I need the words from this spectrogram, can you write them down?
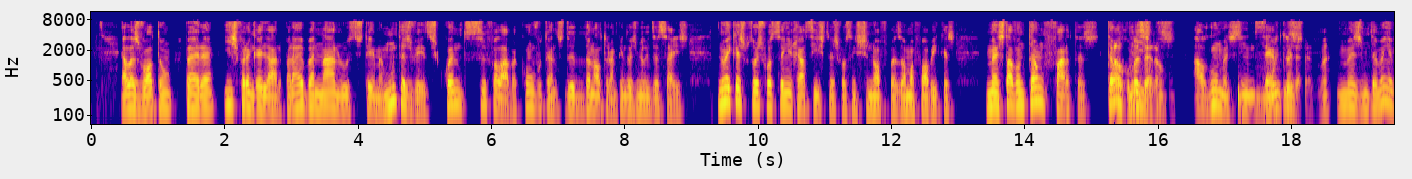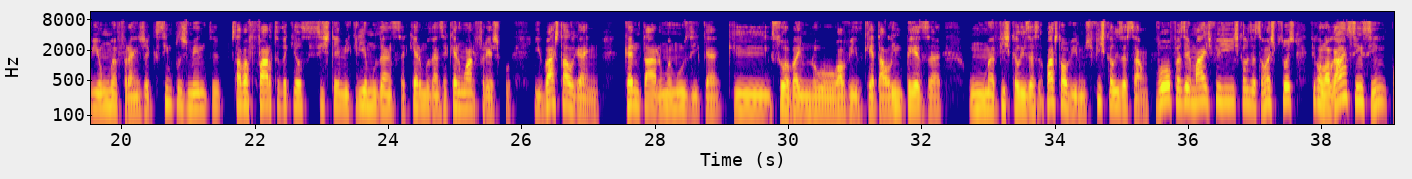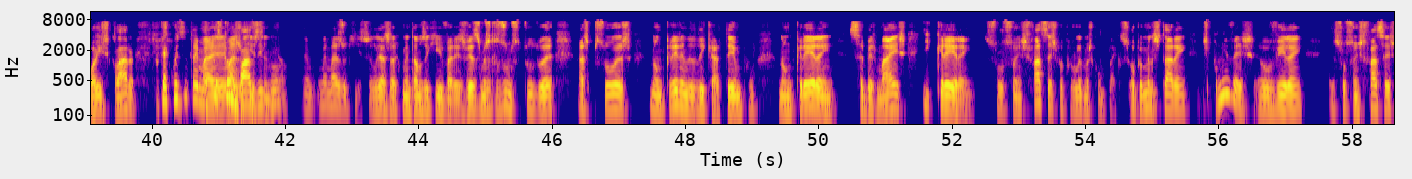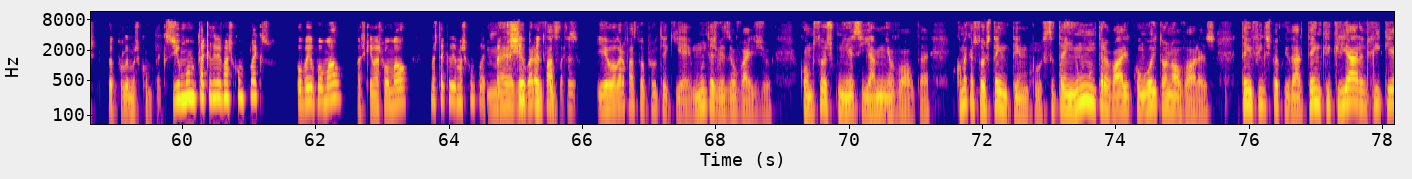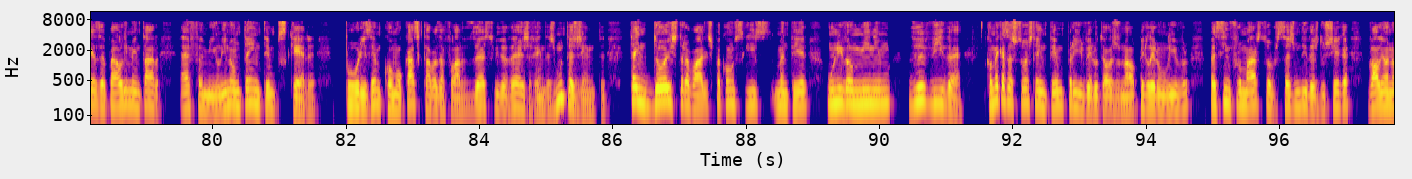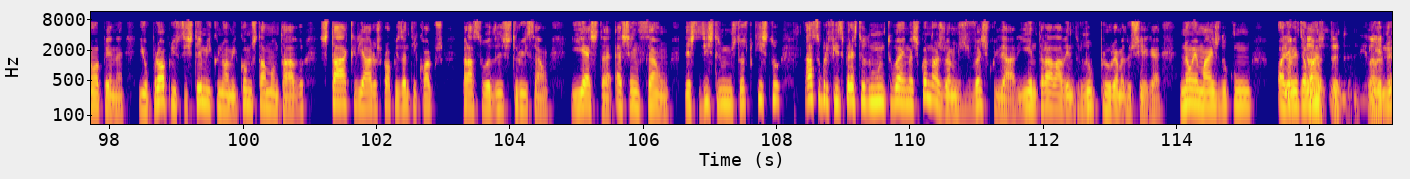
elas voltam para esfrangalhar, para abanar o sistema. Muitas vezes, quando se falava com votantes de Donald Trump em 2016, não é que as pessoas fossem racistas, fossem xenófobas, homofóbicas, mas estavam tão fartas, tão Algumas tristes, eram Algumas, sim, certo, mas, é? mas também havia uma franja que simplesmente estava farto daquele sistema e queria mudança, quer mudança, quer um ar fresco. E basta alguém cantar uma música que soa bem no ouvido, que é tal limpeza, uma fiscalização. Basta ouvirmos fiscalização. Vou fazer mais fiscalização. As pessoas ficam logo, ah, sim, sim, pois, claro. Porque é coisa, Tem mais, é coisa tão é básico. É mais do que isso. Aliás, já comentámos aqui várias vezes, mas resume-se tudo a as pessoas não quererem dedicar tempo, não quererem saber mais e quererem soluções fáceis para problemas complexos. Ou pelo menos estarem disponíveis a ouvirem soluções fáceis para problemas complexos. E o mundo está cada vez mais complexo. Para o bem ou para o mal, acho que é mais para o mal, mas está cada vez mais complexo. Está mas agora faço-te E eu agora faço uma pergunta que é: muitas vezes eu vejo, com pessoas que conheço e à minha volta, como é que as pessoas têm tempo se têm um trabalho com 8 ou 9 horas, têm filhos para cuidar, têm que criar riqueza para alimentar a família e não têm tempo sequer por exemplo, como o caso que estavas a falar da subida das rendas, muita gente tem dois trabalhos para conseguir manter um nível mínimo de vida. Como é que essas pessoas têm tempo para ir ver o telejornal, para ir ler um livro, para se informar sobre se as medidas do Chega valem ou não a pena? E o próprio sistema económico, como está montado, está a criar os próprios anticorpos para a sua destruição. E esta ascensão destes extremismos todos, porque isto à superfície parece tudo muito bem, mas quando nós vamos vasculhar e entrar lá dentro do programa do Chega, não é mais do que um. Olha, eu ia dizer uma,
